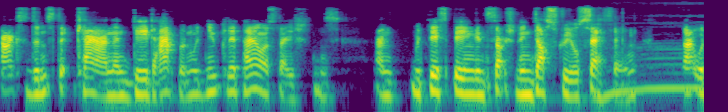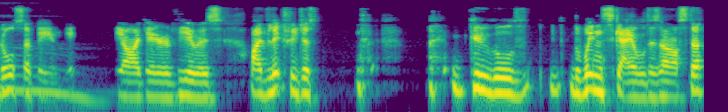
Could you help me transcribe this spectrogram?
accidents that can and did happen with nuclear power stations. And with this being in such an industrial setting, that would also be the idea of viewers. I've literally just googled the Windscale disaster.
